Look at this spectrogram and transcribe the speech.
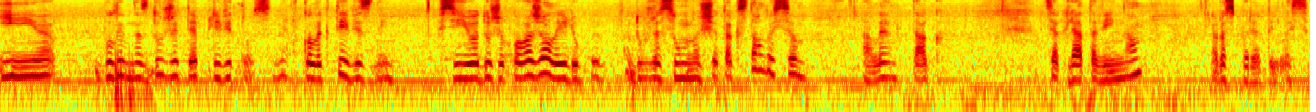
І були в нас дуже теплі відносини в колективі з ним. Всі його дуже поважали і любили. Дуже сумно, що так сталося, але так, ця клята війна розпорядилася.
